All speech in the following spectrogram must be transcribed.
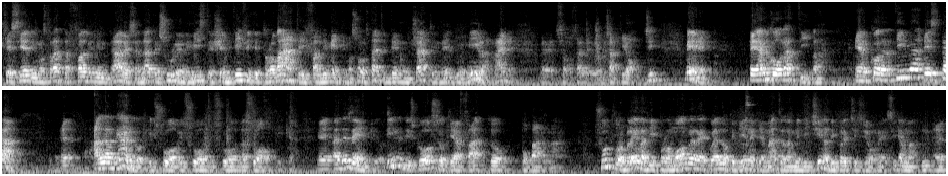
che si è dimostrata fallimentare, se andate sulle riviste scientifiche trovate i fallimenti, ma sono stati denunciati nel 2000, non eh, sono stati denunciati oggi, bene, è ancora attiva, è ancora attiva e sta eh, allargando il suo, il suo, il suo, la sua ottica. Eh, ad esempio, il discorso che ha fatto Obama sul problema di promuovere quello che viene chiamata la medicina di precisione, si chiama eh,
